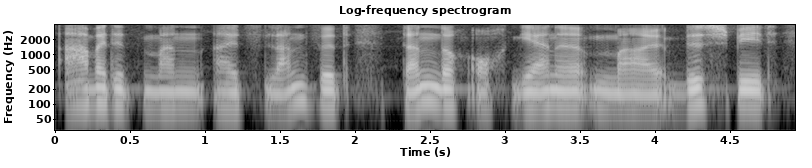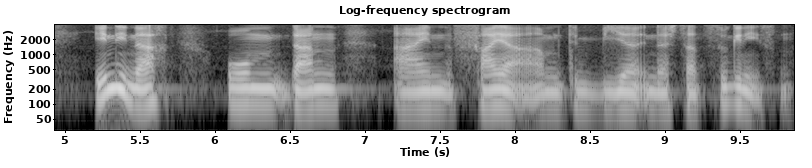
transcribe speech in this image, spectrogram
arbeitet man als Landwirt dann doch auch gerne mal bis spät in die Nacht, um dann ein Feierabendbier in der Stadt zu genießen.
